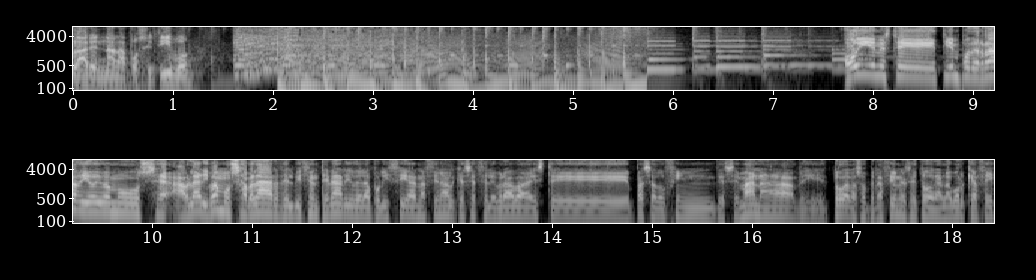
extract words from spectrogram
en nada positivo. Hoy en este tiempo de radio íbamos a hablar y vamos a hablar del bicentenario de la Policía Nacional que se celebraba este pasado fin de semana, de todas las operaciones, de toda la labor que hace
